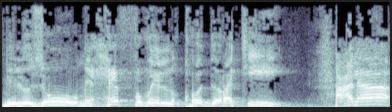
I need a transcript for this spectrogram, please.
بلزوم حفظ القدرة على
